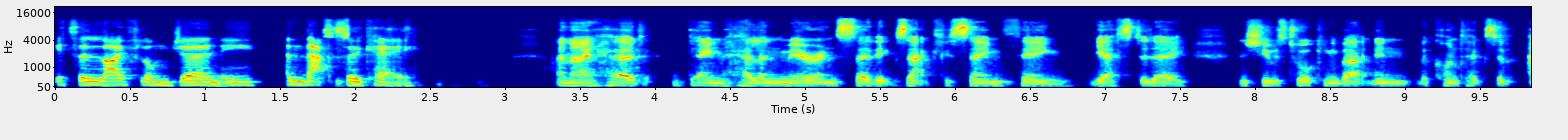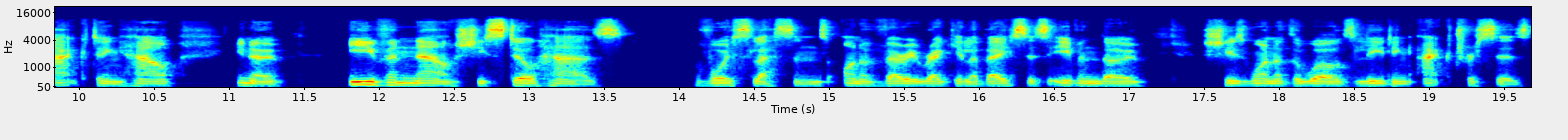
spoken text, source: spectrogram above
it's a lifelong journey and that's okay. And i heard dame helen mirren say the exactly same thing yesterday and she was talking about in the context of acting how you know even now she still has voice lessons on a very regular basis, even though she's one of the world's leading actresses.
